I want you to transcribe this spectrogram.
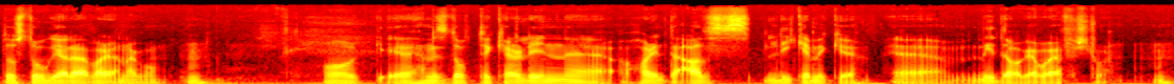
då stod jag där varenda gång. Mm. Och eh, hennes dotter Caroline eh, har inte alls lika mycket eh, middagar vad jag förstår. Mm.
